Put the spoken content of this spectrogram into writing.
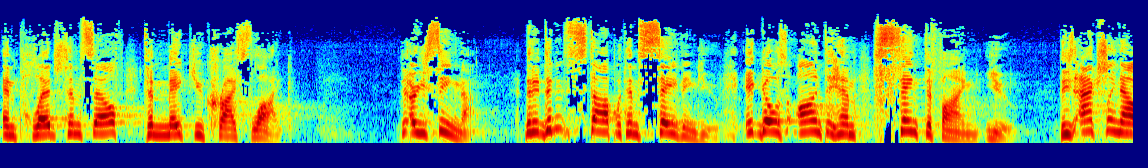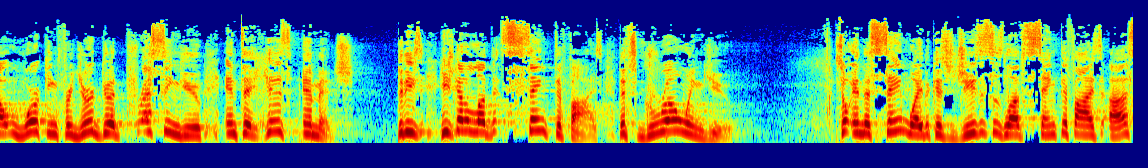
and pledged himself to make you Christ like. Are you seeing that? That it didn't stop with him saving you, it goes on to him sanctifying you. He's actually now working for your good, pressing you into his image. That he's, he's got a love that sanctifies, that's growing you. So, in the same way, because Jesus' love sanctifies us,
